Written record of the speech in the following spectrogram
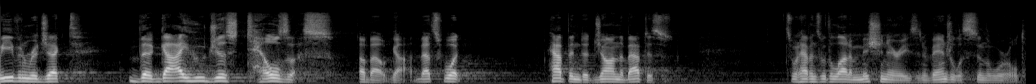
We even reject the guy who just tells us about God. That's what happened to John the Baptist. That's what happens with a lot of missionaries and evangelists in the world.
